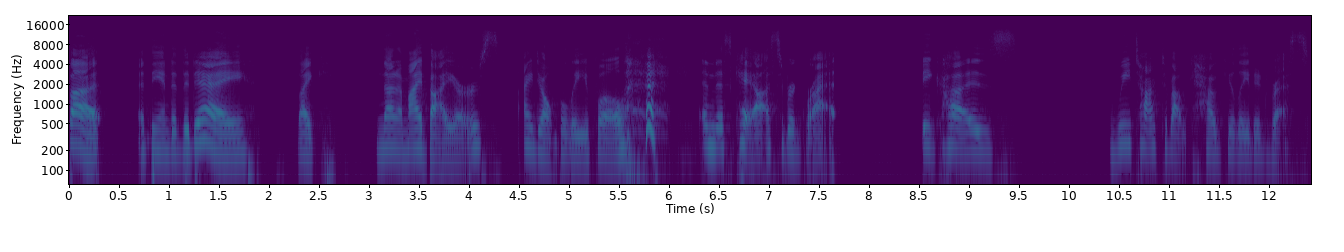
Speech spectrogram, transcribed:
But at the end of the day, like none of my buyers, I don't believe will in this chaos regret because we talked about calculated risk.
